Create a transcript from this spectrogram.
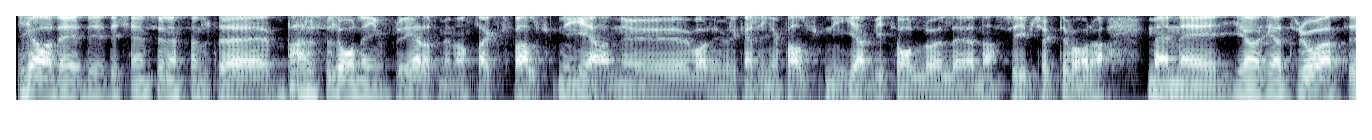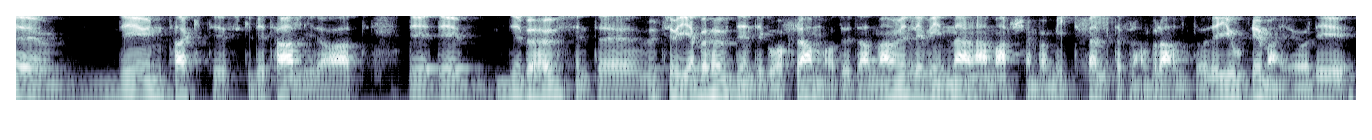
Ja, det, det, det känns ju nästan lite Barcelona-influerat med någon slags falsk nia. Nu var det väl kanske ingen falsk nia, Vitolo eller Nasri försökte vara. Men eh, jag, jag, tror att eh, det är ju en taktisk detalj då att det, det, det, behövs inte, Sevilla behövde inte gå framåt utan man ville vinna den här matchen på mittfältet framförallt och det gjorde man ju. Och det är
